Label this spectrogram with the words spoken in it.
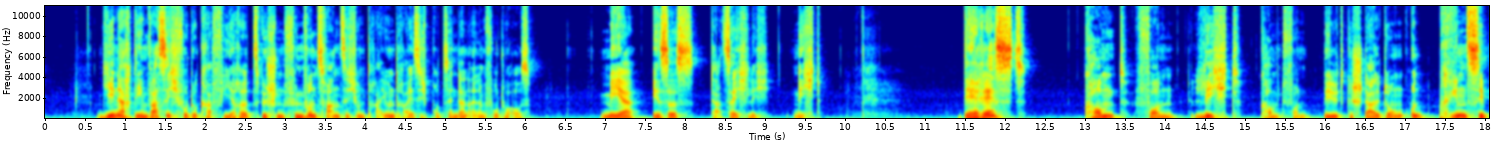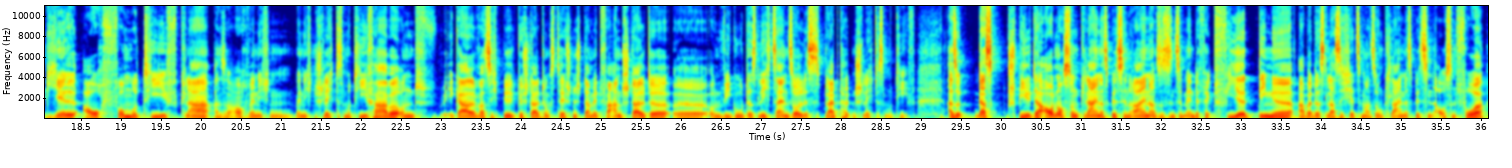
je nachdem, was ich fotografiere, zwischen 25 und 33 Prozent an einem Foto aus. Mehr ist es tatsächlich nicht. Der Rest kommt von Licht, kommt von Bildgestaltung und prinzipiell auch vom Motiv. Klar, also auch wenn ich ein, wenn ich ein schlechtes Motiv habe und egal, was ich bildgestaltungstechnisch damit veranstalte äh, und wie gut das Licht sein soll, es bleibt halt ein schlechtes Motiv. Also das spielt da auch noch so ein kleines bisschen rein. Also sind es im Endeffekt vier Dinge, aber das lasse ich jetzt mal so ein kleines bisschen außen vor.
